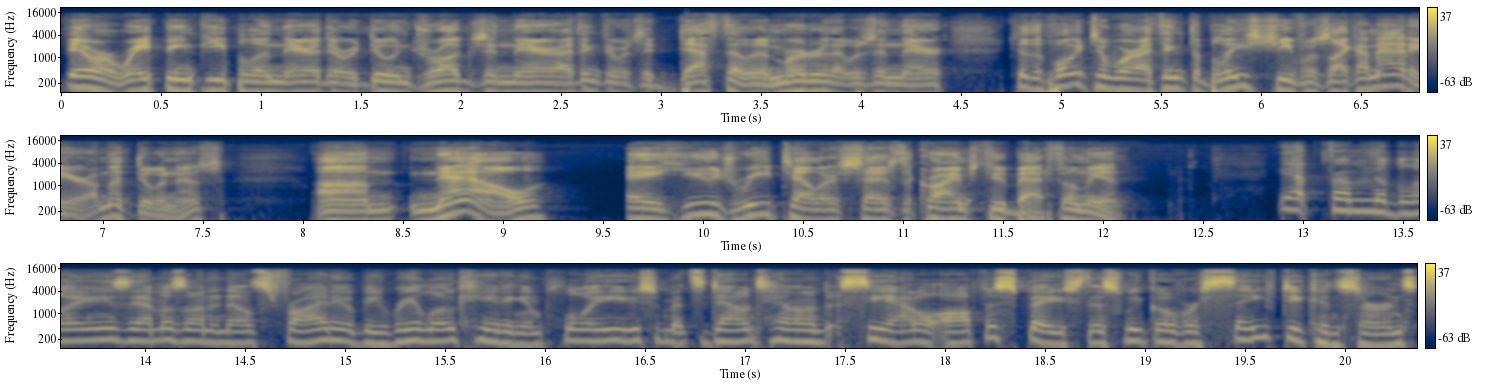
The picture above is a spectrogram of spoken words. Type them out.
They were raping people in there. They were doing drugs in there. I think there was a death that was a murder that was in there to the point to where I think the police chief was like, "I'm out of here. I'm not doing this." Um, now, a huge retailer says the crime's too bad. Fill me in. Yep, from the Blaze, Amazon announced Friday it would be relocating employees from its downtown Seattle office space this week over safety concerns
